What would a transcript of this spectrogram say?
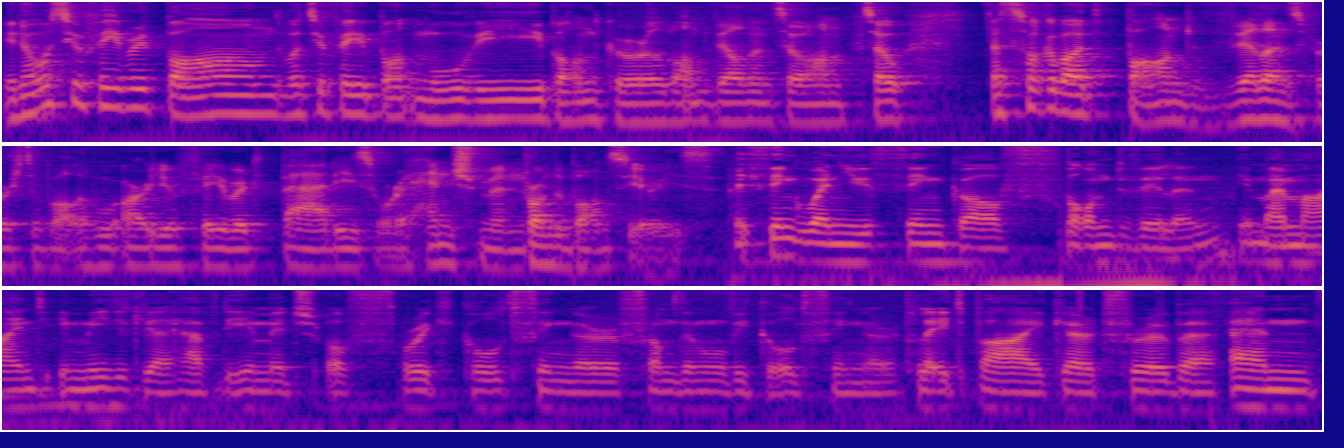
You know, what's your favorite Bond? What's your favorite Bond movie, Bond girl, Bond villain, and so on. So Let's talk about Bond villains first of all. Who are your favorite baddies or henchmen from the Bond series? I think when you think of Bond villain, in my mind immediately I have the image of Auric Goldfinger from the movie Goldfinger, played by Gerd Fröbe, and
